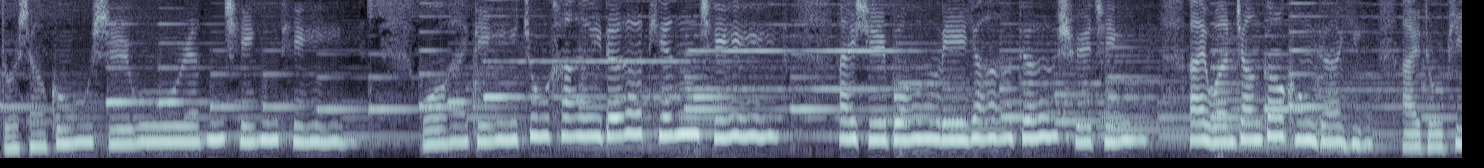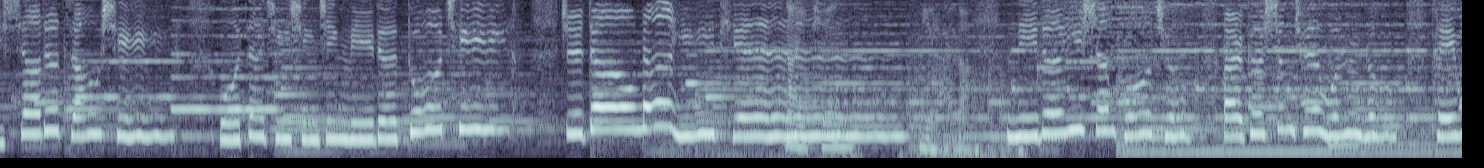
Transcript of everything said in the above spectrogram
多少故事无人倾听。我爱地中海的天晴。爱西伯利亚的雪景，爱万丈高空的鹰，爱肚皮下的藻荇。我在尽心尽力的多情，直到那一天。那一天，你的衣衫破旧，而歌声却温柔，陪我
